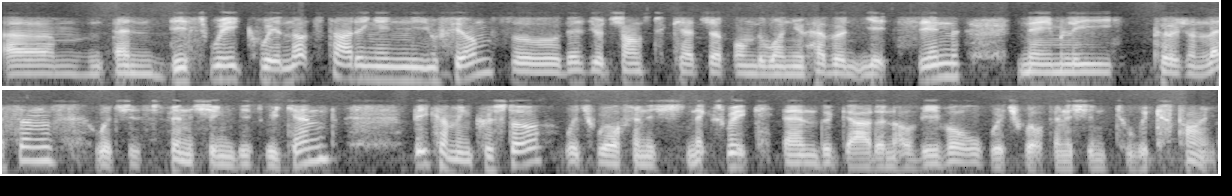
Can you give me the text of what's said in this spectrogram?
Um, and this week we're not starting a new film, so there's your chance to catch up on the one you haven't yet seen, namely Persian Lessons, which is finishing this weekend, Becoming Cousteau, which will finish next week, and The Garden of Evil, which will finish in two weeks' time.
